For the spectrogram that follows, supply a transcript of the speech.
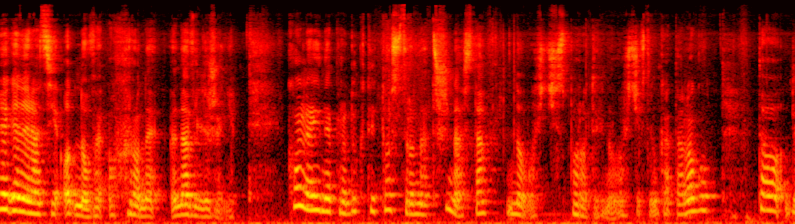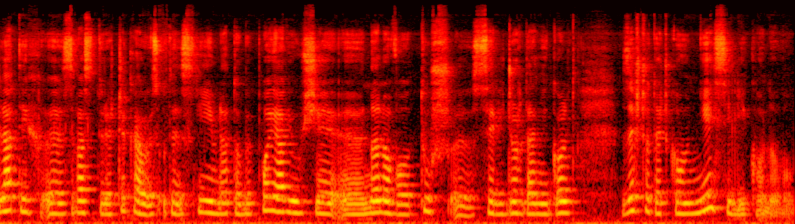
regenerację, odnowę, ochronę, nawilżenie. Kolejne produkty to strona 13. Nowość, sporo tych nowości w tym katalogu. To dla tych y, z Was, które czekały z utęsknieniem na to, by pojawił się y, na nowo tusz y, z serii Jordani Gold ze szczoteczką niesilikonową.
